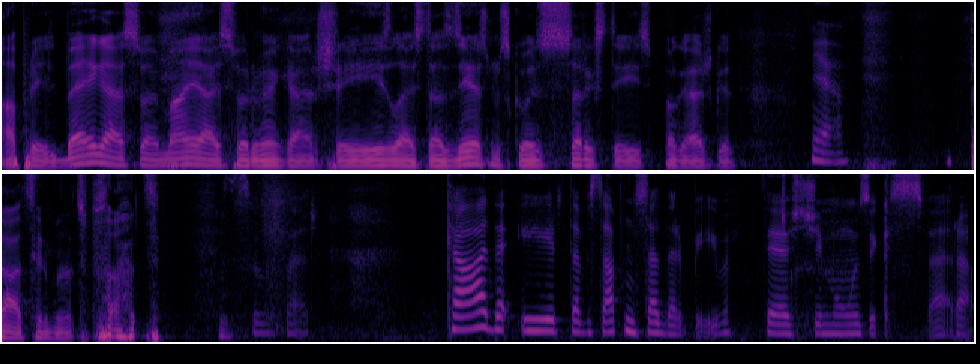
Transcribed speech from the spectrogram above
aprīļa beigās vai maijā es varu vienkārši izlaist tās dziesmas, ko es sarakstīju pagājušajā gadā. Jā, Tāds ir mans plāns. super. Kāda ir tava sapņu sadarbība tieši mūzikas sfērā?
